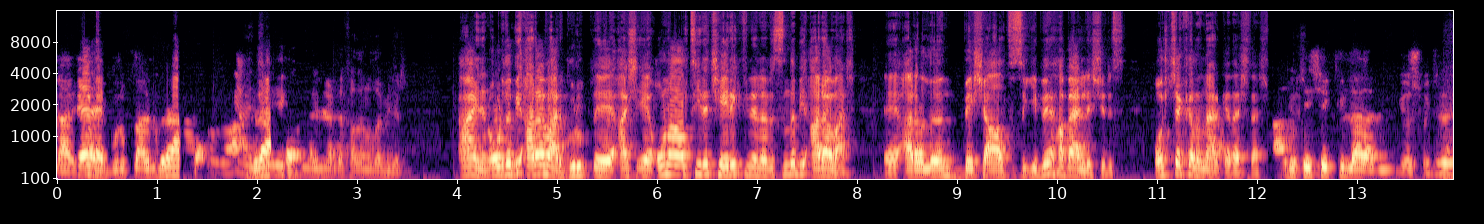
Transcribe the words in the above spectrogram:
Belki Evet. yani gruplar Bravo. sonra. Yani Bravo. çeyrek finallerde falan olabilir. Aynen orada bir ara var. Grup e, aş- e, 16 ile çeyrek final arasında bir ara var. E, aralığın 5'i 6'sı gibi haberleşiriz. Hoşçakalın arkadaşlar. Abi teşekkürler. Hadi görüşmek üzere.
